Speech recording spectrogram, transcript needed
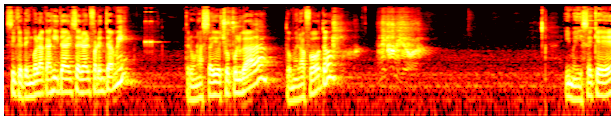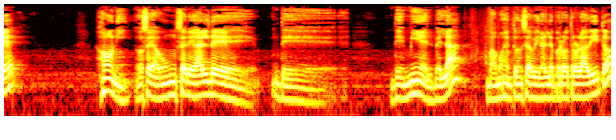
Así que tengo la cajita del cereal frente a mí, entre unas 6 8 pulgadas, tomé la foto, y me dice que es honey, o sea, un cereal de, de, de miel, ¿verdad? Vamos entonces a virarle por otro ladito.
